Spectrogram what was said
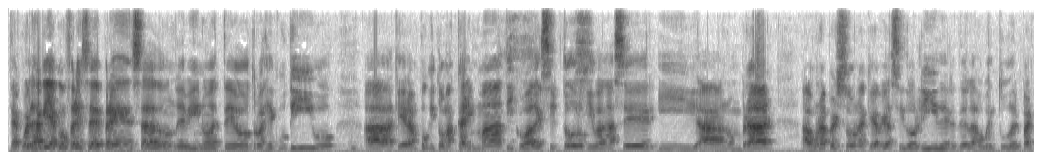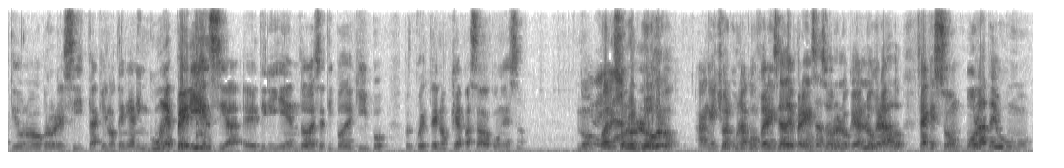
¿Te acuerdas aquella conferencia de prensa donde vino este otro ejecutivo a, que era un poquito más carismático a decir todo lo que iban a hacer y a nombrar a una persona que había sido líder de la juventud del Partido Nuevo Progresista, que no tenía ninguna experiencia eh, dirigiendo ese tipo de equipo, pues cuéntenos qué ha pasado con eso. ¿no? ¿Cuáles son los logros? ¿Han hecho alguna conferencia de prensa sobre lo que han logrado? O sea que son bolas de humo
